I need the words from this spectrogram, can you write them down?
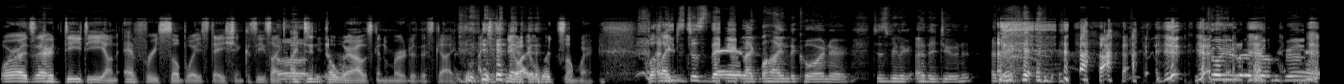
or is there DD on every subway station because he's like, I Oh, didn't know where I was going to murder this guy. I just knew I would somewhere. But and like, he's just there, like behind the corner, just be like, "Are they doing it? Are they- Throw your lady on the ground."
